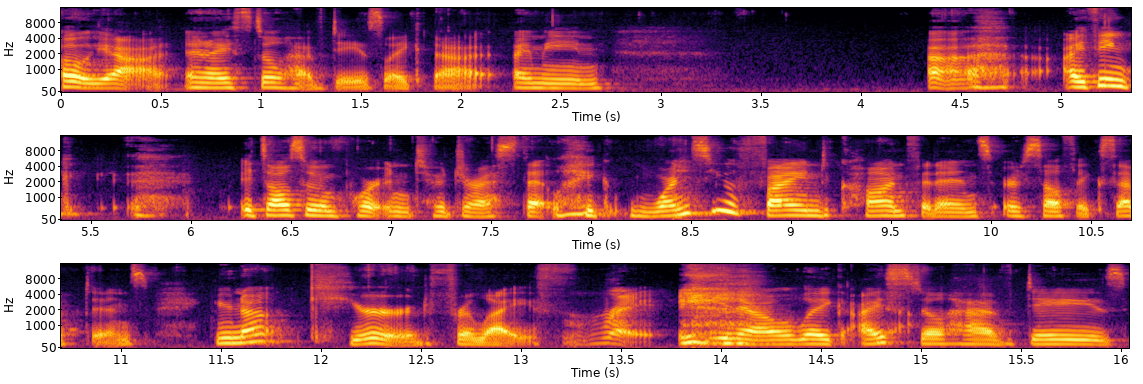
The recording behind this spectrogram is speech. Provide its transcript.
Oh, yeah. And I still have days like that. I mean, uh, I think it's also important to address that like once you find confidence or self-acceptance you're not cured for life right you know like i yeah. still have days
